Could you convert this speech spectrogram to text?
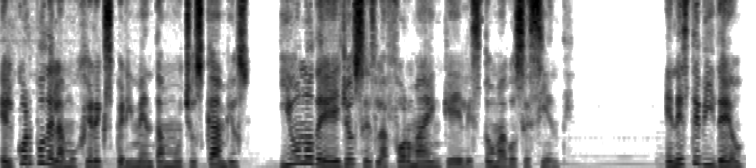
el cuerpo de la mujer experimenta muchos cambios, y uno de ellos es la forma en que el estómago se siente. En este video,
